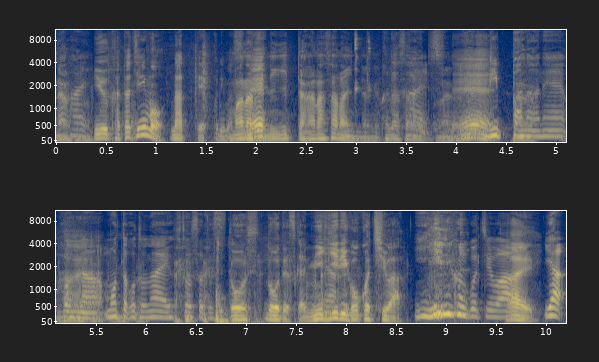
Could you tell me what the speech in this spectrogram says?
なるほど、はいいう形にもなっておりますまだねね。握って離さないんだけど離さないですはね。立派なね、こんな持ったことない太さです。どうしどうですか？握り心地は？握り心地は、はいい、や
